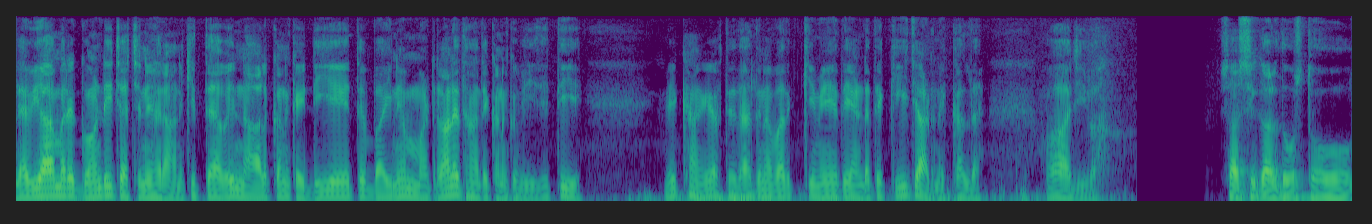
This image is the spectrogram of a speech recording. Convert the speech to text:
ਲੈ ਵੀ ਆ ਮੇਰੇ ਗੁਆਂਢੀ ਚਾਚੇ ਨੇ ਹੈਰਾਨ ਕੀਤਾ ਬਈ ਨਾਲ ਕਣਕ ਏਡੀ ਏ ਤੇ ਬਾਈ ਨੇ ਮਟਰਾਂ ਵਾਲੇ ਥਾਂ ਤੇ ਕਣਕ ਬੀਜ ਦਿੱਤੀ ਏ। ਵੇਖਾਂਗੇ ਹਫ਼ਤੇ 10 ਦਿਨਾਂ ਬਾਅਦ ਕਿਵੇਂ ਤੇ ਐਂਡ ਤੇ ਕੀ ਝਾੜ ਨਿਕਲਦਾ। ਵਾਹ ਜੀ ਵਾਹ। ਸਤਿ ਸ਼੍ਰੀ ਅਕਾਲ ਦੋਸਤੋ।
